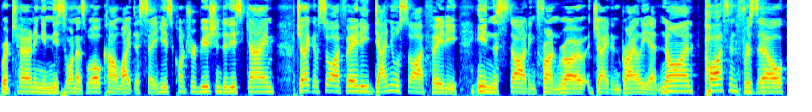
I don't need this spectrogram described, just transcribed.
returning in this one as well. Can't wait to see his contribution to this game. Jacob Saifiti, Daniel Saifiti in the starting front row, Jayden Brailey at nine, Tyson Frizell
